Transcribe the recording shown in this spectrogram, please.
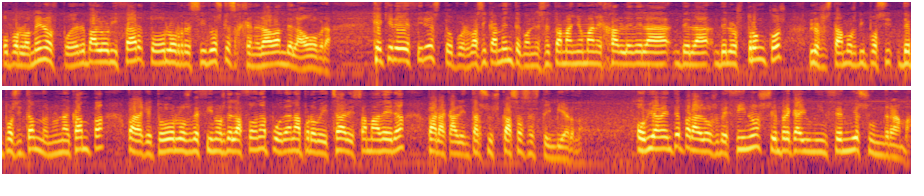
o por lo menos poder valorizar todos los residuos que se generaban de la obra. ¿Qué quiere decir esto? Pues básicamente con ese tamaño manejable de, los troncos los estamos depositando en una campa para que todos los vecinos de la zona puedan aprovechar esa madera para calentar sus casas este invierno. Obviamente para los vecinos siempre que hay un incendio es un drama.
